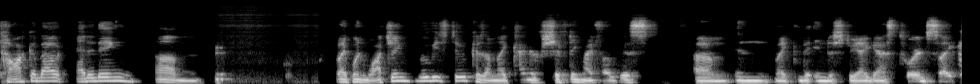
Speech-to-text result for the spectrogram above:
talk about editing um like when watching movies too because i'm like kind of shifting my focus um in like the industry i guess towards like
